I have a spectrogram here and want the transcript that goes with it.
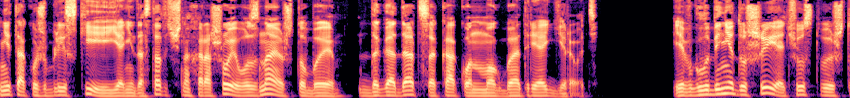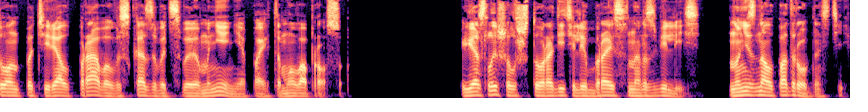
не так уж близки, и я недостаточно хорошо его знаю, чтобы догадаться, как он мог бы отреагировать. И в глубине души я чувствую, что он потерял право высказывать свое мнение по этому вопросу. Я слышал, что родители Брайсона развелись, но не знал подробностей.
